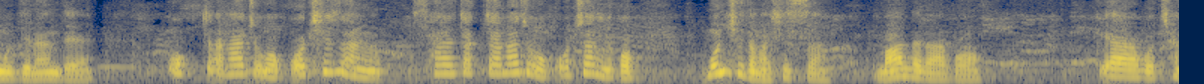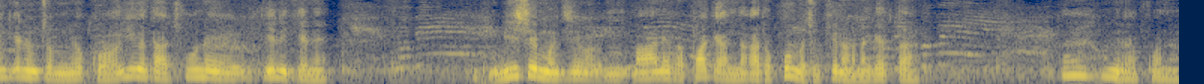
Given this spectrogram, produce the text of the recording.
무디는데 꼭 짜가지고 고추장 살짝 짜가지고 고추장 넣고 문치도 맛있어. 마늘하고 깨하고 참기름 좀 넣고. 이거 다 주네 이렇게네. 미세먼지 마네가 밖에 안 나가도 굶어 죽지는 않겠다. 아이고 약구나.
